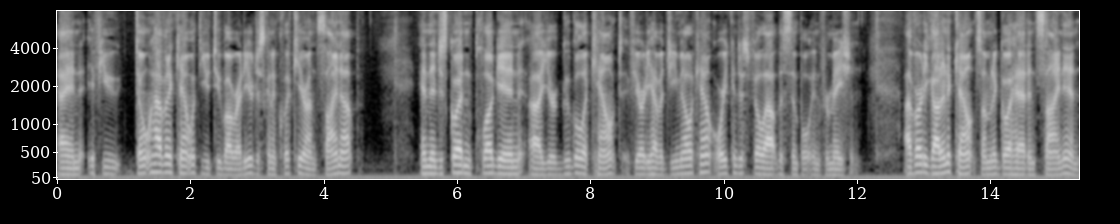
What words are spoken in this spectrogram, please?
and if you don't have an account with YouTube already you're just going to click here on sign up and then just go ahead and plug in uh, your Google account if you already have a Gmail account or you can just fill out the simple information. I've already got an account so I'm going to go ahead and sign in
